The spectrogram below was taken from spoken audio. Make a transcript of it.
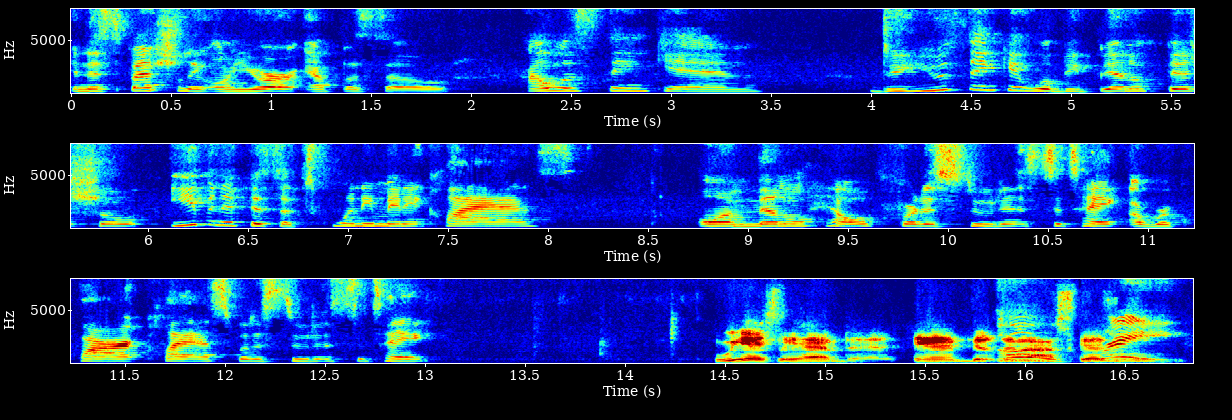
and especially on your episode, I was thinking, do you think it would be beneficial, even if it's a 20 minute class on mental health for the students to take, a required class for the students to take? We actually have that and built in oh, our schedule. Great.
